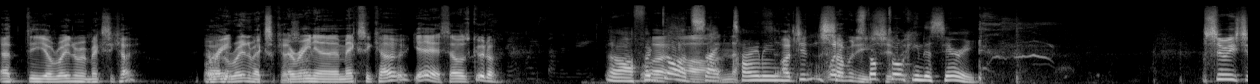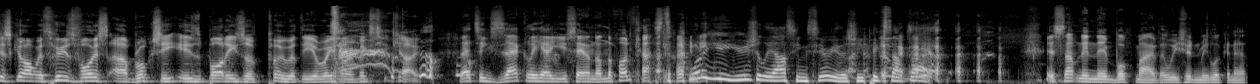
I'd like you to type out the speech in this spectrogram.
at the arena in Mexico. Or at Arena- arena Mexico. sorry. Arena Mexico. Yeah, so it was good. Oh, for Well, God's oh, sake, no. Tony! I didn't summon you. Stop Siri. talking to Siri. Siri's just gone with whose voice are Brooksy is bodies of poo at the arena in Mexico. That's exactly how you sound on the podcast. Tony. What are you usually asking Siri that she picks up that? There's something in their bookmark that we shouldn't be looking at.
